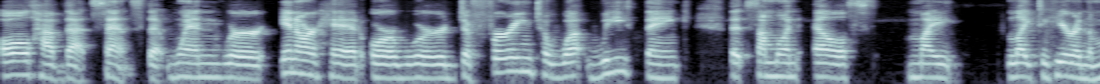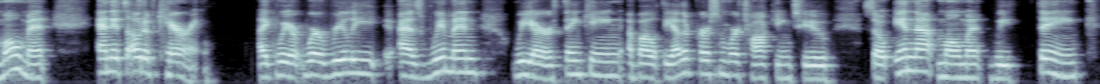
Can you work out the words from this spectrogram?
all have that sense that when we're in our head or we're deferring to what we think that someone else might like to hear in the moment and it's out of caring. Like we're we're really as women we are thinking about the other person we're talking to. So in that moment we think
